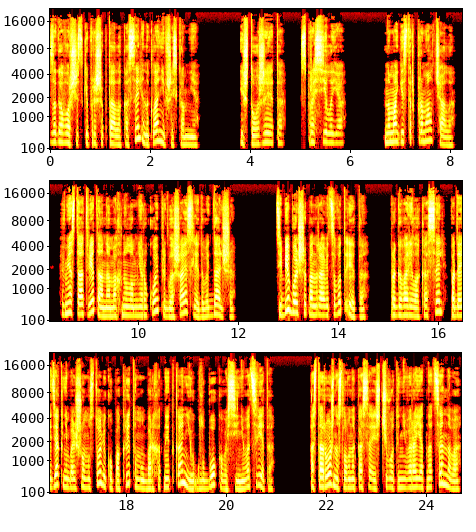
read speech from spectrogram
Заговорщицки прошептала Кассель, наклонившись ко мне. «И что же это?» — спросила я. Но магистр промолчала. Вместо ответа она махнула мне рукой, приглашая следовать дальше. «Тебе больше понравится вот это», — проговорила Кассель, подойдя к небольшому столику, покрытому бархатной тканью глубокого синего цвета. Осторожно, словно касаясь чего-то невероятно ценного,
